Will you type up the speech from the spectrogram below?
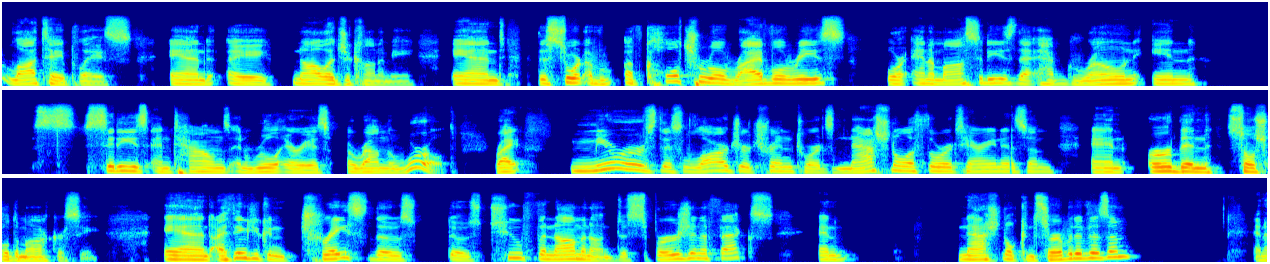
latte place and a knowledge economy and the sort of, of cultural rivalries or animosities that have grown in cities and towns and rural areas around the world right mirrors this larger trend towards national authoritarianism and urban social democracy. And I think you can trace those, those two phenomenon, dispersion effects and national conservatism and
